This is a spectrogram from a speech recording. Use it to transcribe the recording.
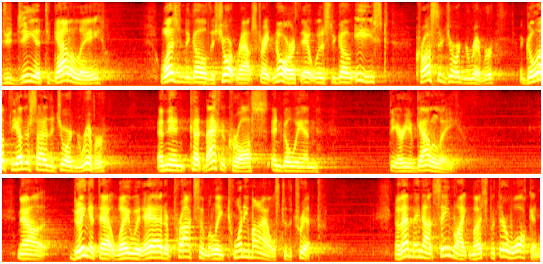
Judea to Galilee wasn't to go the short route straight north, it was to go east, cross the Jordan River, go up the other side of the Jordan River, and then cut back across and go in the area of Galilee. Now, doing it that way would add approximately 20 miles to the trip. Now, that may not seem like much, but they're walking.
